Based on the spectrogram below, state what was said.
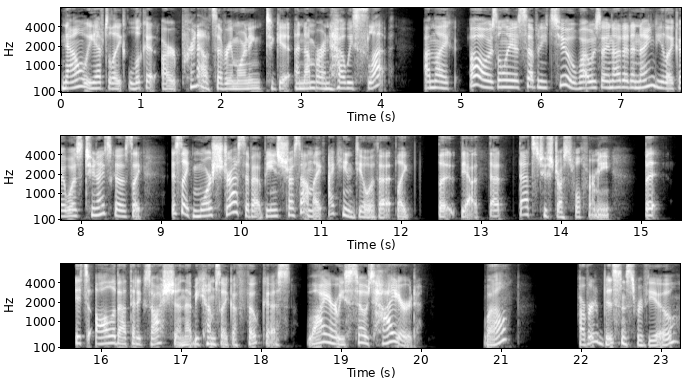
now we have to like look at our printouts every morning to get a number on how we slept. I'm like, oh, I was only at 72. Why was I not at a 90 like I was two nights ago? It's like, it's like more stress about being stressed out. I'm like, I can't deal with it. Like, but yeah, that that's too stressful for me. But it's all about that exhaustion that becomes like a focus. Why are we so tired? Well, Harvard Business Review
